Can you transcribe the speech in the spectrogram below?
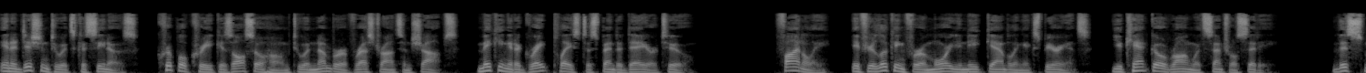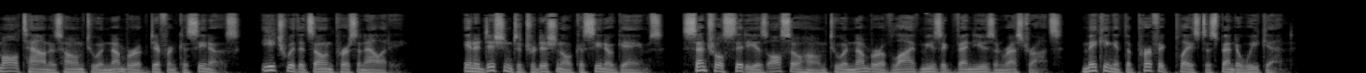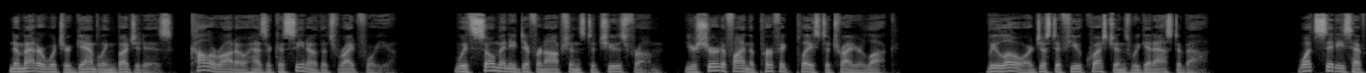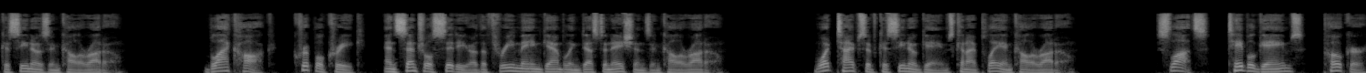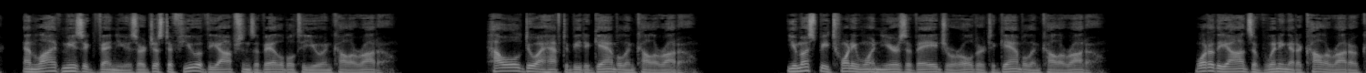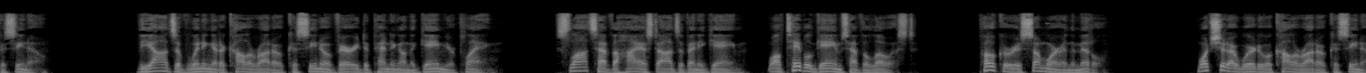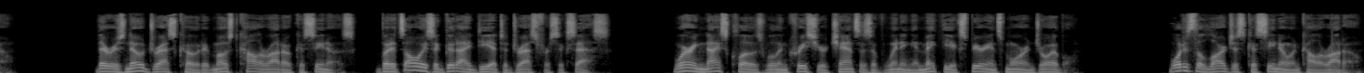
In addition to its casinos, Cripple Creek is also home to a number of restaurants and shops, making it a great place to spend a day or two. Finally, if you're looking for a more unique gambling experience, you can't go wrong with Central City. This small town is home to a number of different casinos, each with its own personality. In addition to traditional casino games, Central City is also home to a number of live music venues and restaurants, making it the perfect place to spend a weekend. No matter what your gambling budget is, Colorado has a casino that's right for you. With so many different options to choose from, you're sure to find the perfect place to try your luck. Below are just a few questions we get asked about. What cities have casinos in Colorado? Black Hawk, Cripple Creek, and Central City are the three main gambling destinations in Colorado. What types of casino games can I play in Colorado? Slots, table games, poker, and live music venues are just a few of the options available to you in Colorado. How old do I have to be to gamble in Colorado? You must be 21 years of age or older to gamble in Colorado. What are the odds of winning at a Colorado casino? The odds of winning at a Colorado casino vary depending on the game you're playing. Slots have the highest odds of any game, while table games have the lowest. Poker is somewhere in the middle. What should I wear to a Colorado casino? There is no dress code at most Colorado casinos, but it's always a good idea to dress for success. Wearing nice clothes will increase your chances of winning and make the experience more enjoyable. What is the largest casino in Colorado?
